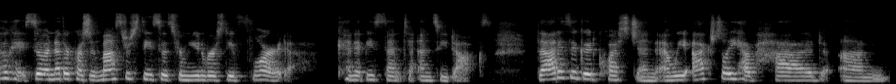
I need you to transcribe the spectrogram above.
Okay, so another question, master's thesis from University of Florida. Can it be sent to NC DOCKS? That is a good question. And we actually have had, um,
